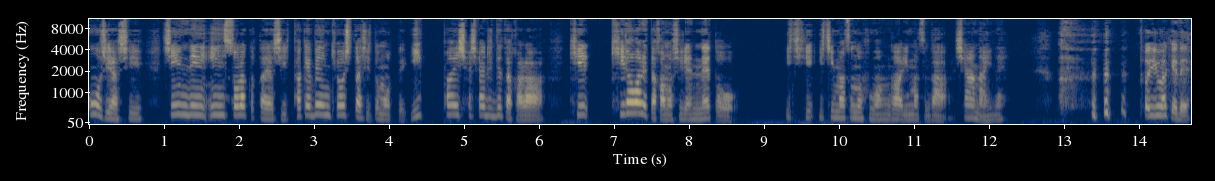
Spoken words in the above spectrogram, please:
講師やし、森林インストラクターやし、竹勉強したしと思って、いっぱいシャシャリ出たから、き、嫌われたかもしれんね、と、一、一末の不安がありますが、しゃあないね。というわけで、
